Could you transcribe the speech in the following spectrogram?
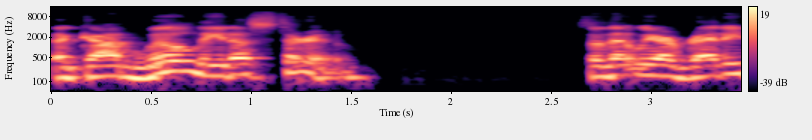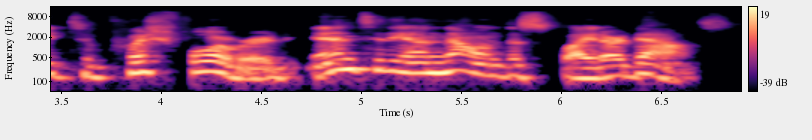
that God will lead us through so that we are ready to push forward into the unknown despite our doubts,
